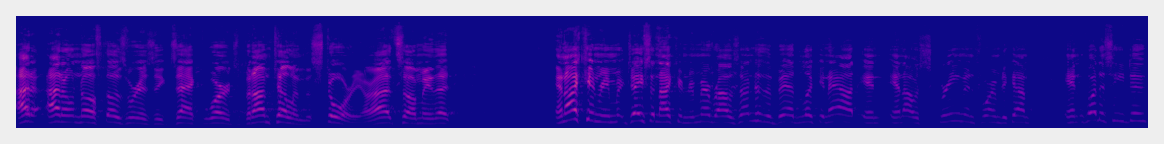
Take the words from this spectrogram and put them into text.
I, I don't know if those were his exact words, but I'm telling the story, all right? So, I mean, that. And I can remember, Jason, I can remember I was under the bed looking out and, and I was screaming for him to come. And what does he do?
